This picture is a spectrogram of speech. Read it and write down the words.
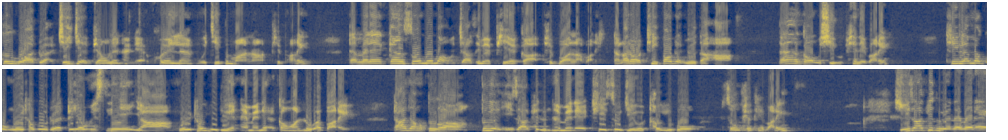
သူ့ဘဝအတွက်အကြီးကျယ်ပြောင်းလဲနိုင်တဲ့အခွင့်အလမ်းငွေကြေးပမာဏဖြစ်ပါတယ်။ဒါမဲ့လည်းကန်ဆိုးမိုးမောင်ကြစေမဲ့ဖြစ်ရကဖြစ်ပွားလာပါတယ်။ဒါကတော့ထီပေါက်တဲ့မျိုးသားဟာဘဏ်အကောင့်မရှိဘူးဖြစ်နေပါတယ်။ထီလက်မှတ်ကိုငွေထုတ်ဖို့အတွက်တရားဝင်စီးရင်ရာငွေထုတ်ယူသူရဲ့နာမည်နဲ့အကောင့်ကလိုအပ်ပါတယ်။ဒါကြောင့်သူဟာသူ့ရဲ့ရည်စားဖြစ်တဲ့နာမည်နဲ့ထီစုကြီးကိုထုတ်ယူဖို့ဆုံးဖြတ်ခဲ့ပါတယ်။ ရည်စားဖြစ်သူရဲ့နာမည်နဲ့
